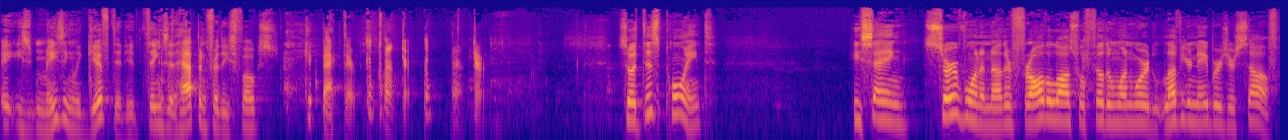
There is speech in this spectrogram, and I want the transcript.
Eh, he's amazingly gifted. Things that happen for these folks. Get back there. Get back there. Get back there. So at this point, he's saying, serve one another for all the laws fulfilled in one word love your neighbors yourself.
